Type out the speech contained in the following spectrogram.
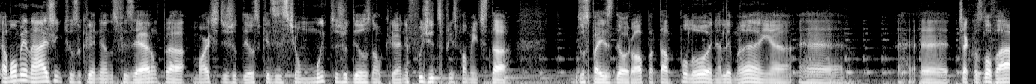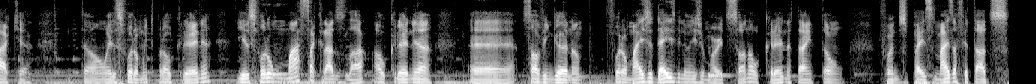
é uma homenagem que os ucranianos fizeram para morte de judeus, porque existiam muitos judeus na Ucrânia, fugidos principalmente da dos países da Europa, tá? Polônia, Alemanha, é, é, é Tchecoslováquia. Então eles foram muito para a Ucrânia e eles foram massacrados lá. A Ucrânia, é, salvo engano, foram mais de 10 milhões de mortes só na Ucrânia, tá? Então foi um dos países mais afetados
